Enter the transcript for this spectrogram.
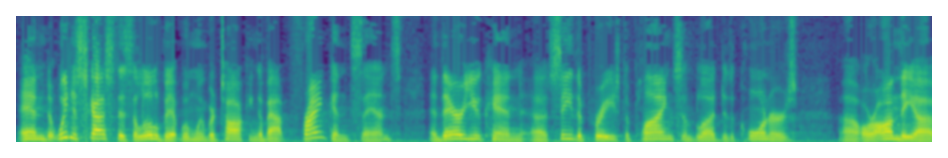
and we discussed this a little bit when we were talking about frankincense. And there you can uh, see the priest applying some blood to the corners uh, or on the uh,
